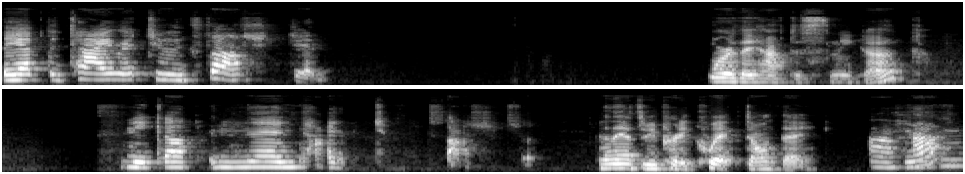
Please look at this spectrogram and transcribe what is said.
they have to tire it to exhaustion. Or they have to sneak up Sneak up and then tie them to exhaustion. and they have to be pretty quick, don't they? Uh-huh.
